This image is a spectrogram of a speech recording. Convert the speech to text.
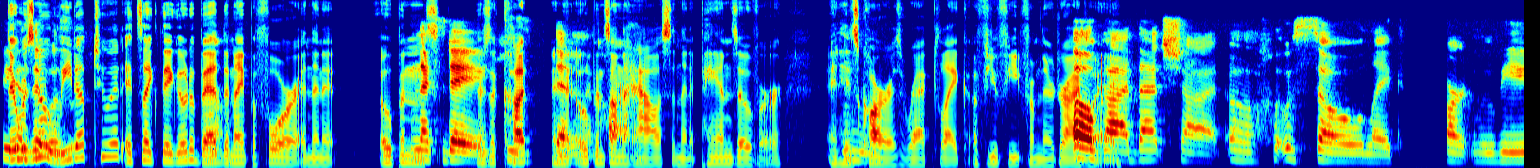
there was no lead up to it it's like they go to bed the night before and then it opens Next day, there's a cut and it opens on the house and then it pans over and his Mhm. car is wrecked like a few feet from their driveway Oh god, that shot! Oh, it was so like art movie,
